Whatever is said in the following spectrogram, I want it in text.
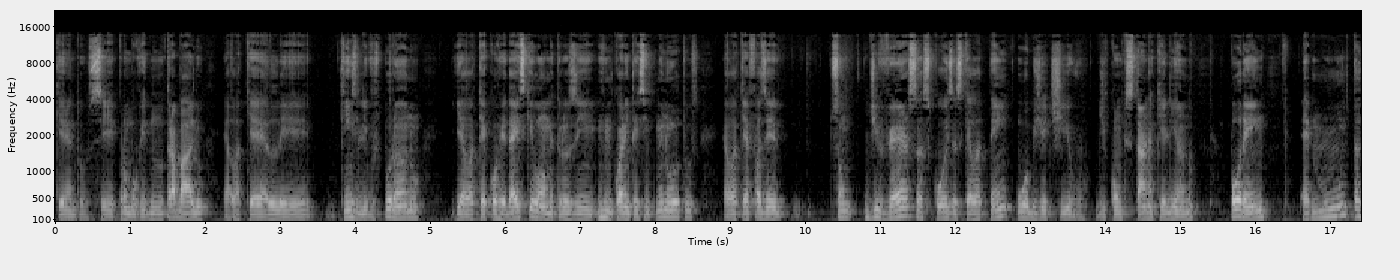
querendo ser promovido no trabalho, ela quer ler 15 livros por ano e ela quer correr 10 quilômetros em, em 45 minutos, ela quer fazer são diversas coisas que ela tem o objetivo de conquistar naquele ano, porém é muita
